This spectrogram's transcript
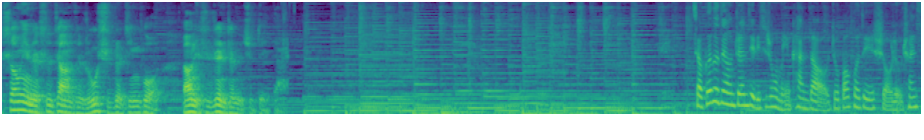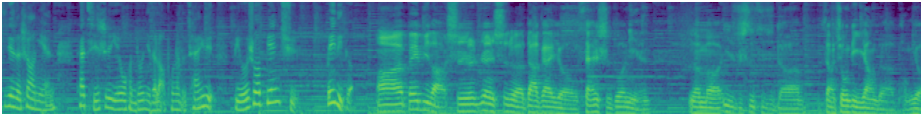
生命的是这样子如实的经过，然后你是认真的去对待。小哥的这张专辑里，其实我们也看到，就包括这一首《柳川西街的少年》，他其实也有很多你的老朋友的参与，比如说编曲 Baby 哥啊，Baby 老师认识了大概有三十多年，那么一直是自己的。像兄弟一样的朋友。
